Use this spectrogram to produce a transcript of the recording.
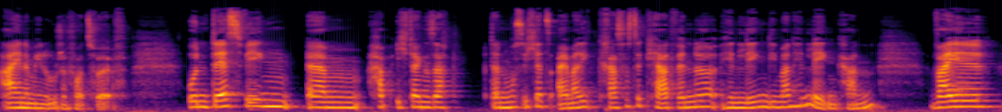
eine Minute vor zwölf. Und deswegen ähm, habe ich dann gesagt, dann muss ich jetzt einmal die krasseste Kehrtwende hinlegen, die man hinlegen kann. Weil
